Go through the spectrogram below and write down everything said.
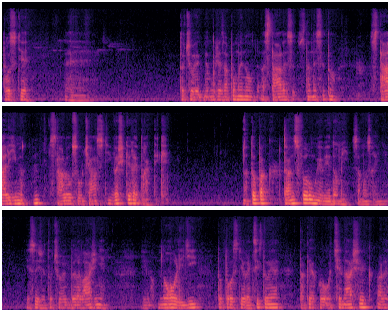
prostě eh, to člověk nemůže zapomenout a stále stane se to stálým, hm, stálou součástí veškeré praktiky. A to pak transformuje vědomí, samozřejmě. Jestliže to člověk bere vážně. Mnoho lidí to prostě recituje tak jako očenášek, ale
